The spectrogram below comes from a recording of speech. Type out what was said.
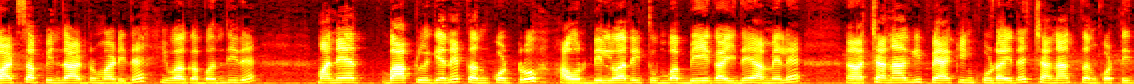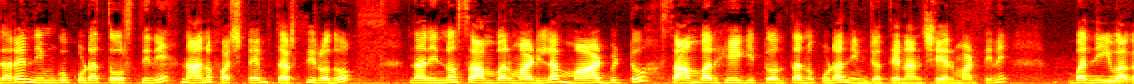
ವಾಟ್ಸಪ್ಪಿಂದ ಆರ್ಡ್ರ್ ಮಾಡಿದೆ. ಇವಾಗ ಬಂದಿದೆ. ಮನೆ ಬಾಕ್ಲಿಗೆ ತಂದುಕೊಟ್ರು. ಅವ್ರ ಡಿಲ್ವರಿ ತುಂಬ ಬೇಗ ಇದೆ. ಆಮೇಲೆ ಚೆನ್ನಾಗಿ ಪ್ಯಾಕಿಂಗ್ ಕೂಡ ಇದೆ. ಚೆನ್ನಾಗಿ ತಂದುಕೊಟ್ಟಿದ್ದಾರೆ. ನಿಮಗೂ ಕೂಡ ತೋರಿಸ್ತೀನಿ. ನಾನು ಫಸ್ಟ್ ಟೈಮ್ ತರಿಸಿರೋದು. ನಾನು ಇನ್ನೂ ಸಾಂಬಾರು ಮಾಡಿಲ್ಲ. ಮಾಡಿಬಿಟ್ಟು ಸಾಂಬಾರು ಹೇಗಿತ್ತು ಅಂತಲೂ ಕೂಡ ನಿಮ್ಮ ಜೊತೆ ನಾನು ಶೇರ್ ಮಾಡ್ತೀನಿ. ಬನ್ನಿ, ಇವಾಗ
